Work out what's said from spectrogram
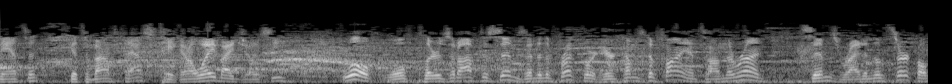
Jansen gets a bounce pass taken away by Josie. Wolf. Wolf clears it off to Sims into the front court. Here comes Defiance on the run. Sims right of the circle.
